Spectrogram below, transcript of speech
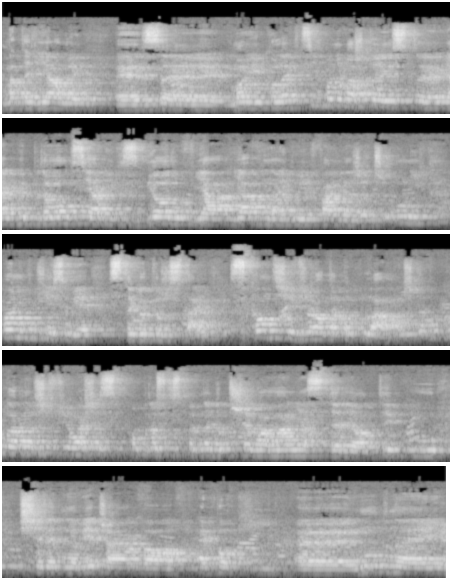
materiały e, z mojej kolekcji, ponieważ to jest e, jakby promocja ich zbiorów. Ja, ja wynajduję fajne rzeczy u nich, oni później sobie z tego korzystają. Skąd się wzięła ta popularność? Ta popularność wzięła się z, po prostu z pewnego przełamania stereotypu średniowiecza jako epoki e, nudnej, e,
